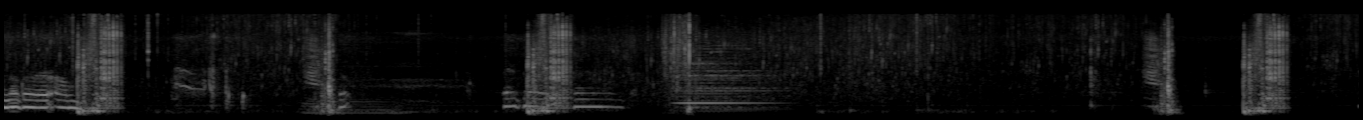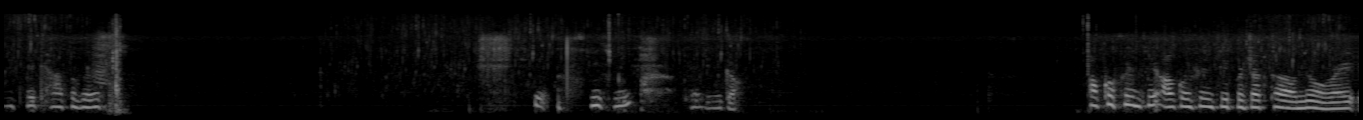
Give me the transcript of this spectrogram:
Another um yep. Take half of this. Excuse me. Okay, here we go. Aqua Affinity, Aqua Affinity projectile, no, right?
